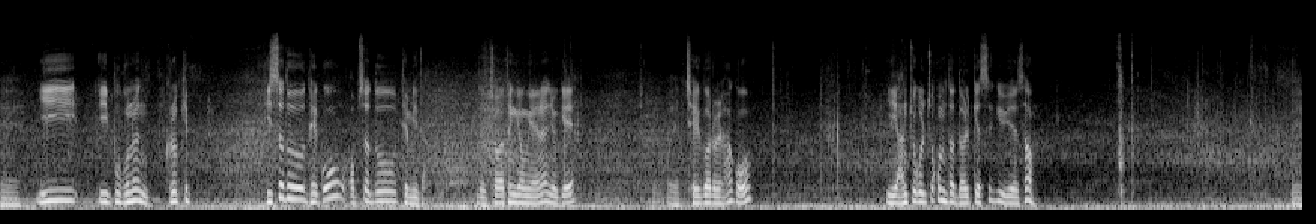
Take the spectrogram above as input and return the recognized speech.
예, 이, 이 부분은 그렇게 있어도 되고 없어도 됩니다. 근데 저 같은 경우에는 이게 예, 제거를 하고 이 안쪽을 조금 더 넓게 쓰기 위해서 예,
